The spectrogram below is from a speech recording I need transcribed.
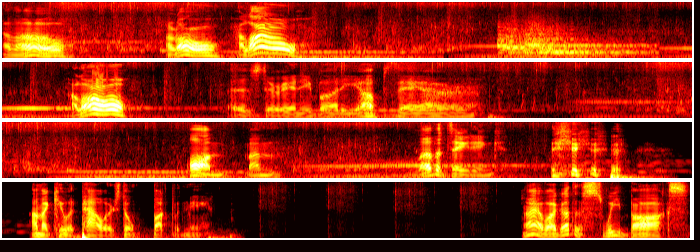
Hello? Hello? Hello? Hello? Is there anybody up there? Oh, I'm I'm levitating. I'm a kid with powers. Don't buck with me. Alright, well, I got this sweet box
